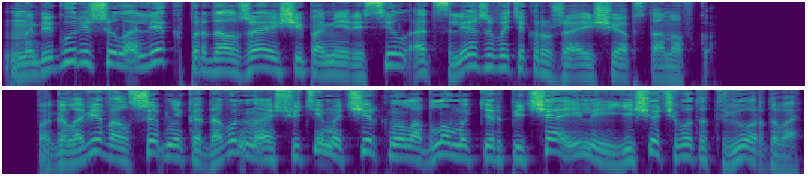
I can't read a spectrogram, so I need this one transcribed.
На бегу решил Олег, продолжающий по мере сил отслеживать окружающую обстановку. По голове волшебника довольно ощутимо чиркнул обломок кирпича или еще чего-то твердого,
